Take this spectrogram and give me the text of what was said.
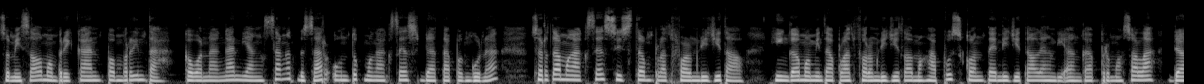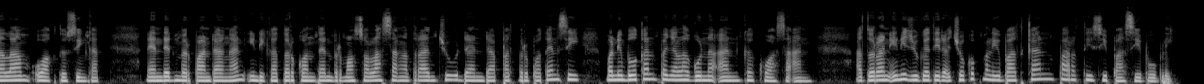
semisal memberikan pemerintah kewenangan yang sangat besar untuk mengakses data pengguna serta mengakses sistem platform digital, hingga meminta platform digital menghapus konten digital yang dianggap bermasalah dalam waktu singkat. Nenden berpandangan indikator konten bermasalah sangat rancu dan dapat berpotensi menimbulkan penyalahgunaan kekuasaan. Aturan ini juga tidak cukup melibatkan partisipasi publik.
